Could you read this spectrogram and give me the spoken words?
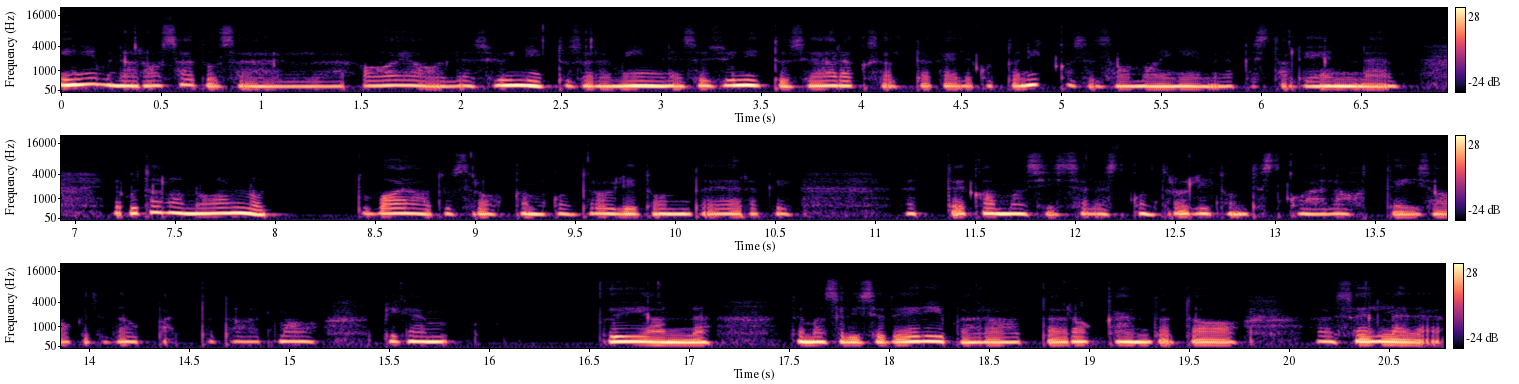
inimene rasedusel ajal ja sünnitusele minnes ja sünnitusjärgselt tegelikult on ikka seesama inimene, kes ta oli ennem. ja kui tal on olnud vajadus rohkem kontrollitunde järgi, et ega ma siis sellest kontrollitundest kohe lahti ei saagi teda õpetada, et ma pigem püüan tema sellised eripärad rakendada selle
